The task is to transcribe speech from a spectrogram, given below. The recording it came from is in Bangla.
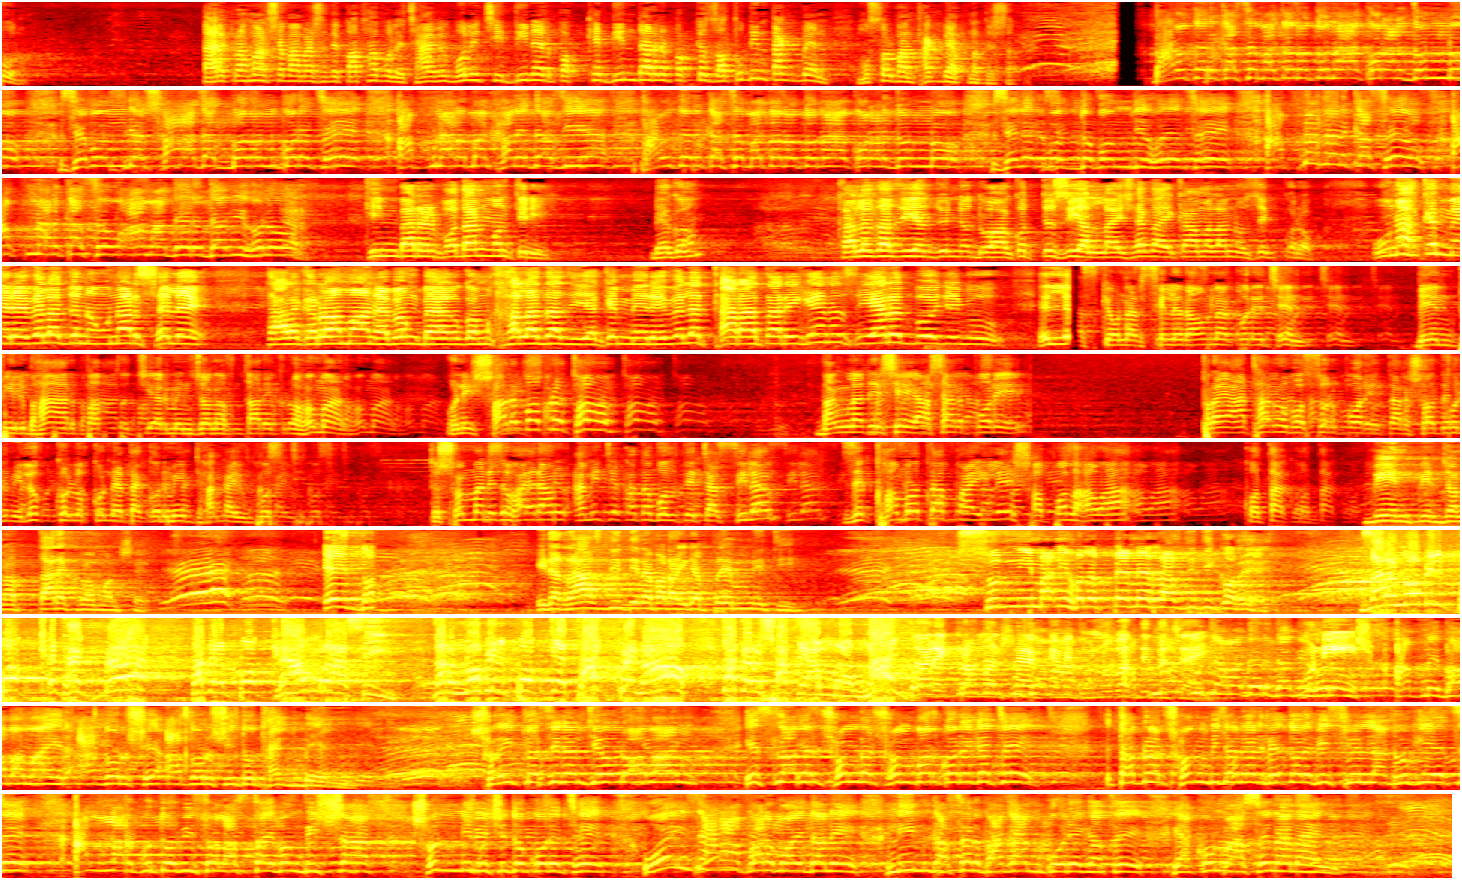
হন তারেক রহমান সাহেব আমার সাথে কথা বলেছে। আমি বলেছি দিনের পক্ষে দিনদারের পক্ষে যতদিন থাকবেন মুসলমান থাকবে আপনাদের সাথে। ভারতের কাছে মাথা নত না করার জন্য জীবন দিয়ে শাহাদাত বরণ করেছে আপনার মা খালেদা জিয়া ভারতের কাছে মাথা নত না করার জন্য জেলের মধ্যে বন্দী হয়েছে। আপনাদের কাছেও আপনার কাছেও আমাদের দাবি হলো। তিনবারের প্রধানমন্ত্রী বেগম খালেদা জিয়ার জন্য দোয়া করতেছি, আল্লাহ সেবাই কামলা নসিব করো উনাকে মেরে ফেলার জন্য উনার ছেলে তারেক রহমান এবং বেগম খালেদা জিয়াকে মেরে ফেলে তাড়াতাড়ি কেন সিয়ারত বই যাইব? আজকে ওনার ছেলে রওনা করেছেন বিএনপির ভারপ্রাপ্ত চেয়ারম্যান জনাব তারেক রহমান। উনি সর্বপ্রথম বাংলাদেশে আসার পরে, প্রায় আঠারো বছর পরে তার সহকর্মী লক্ষ লক্ষ নেতা কর্মী ঢাকায় উপস্থিত। তো সম্মানিত ভাইরা আমি যে কথা বলতে চাচ্ছিলাম যে ক্ষমতা পাইলে সফল হওয়া কথা কথা বিএনপির জনাব তারেক রহমান এই এটা রাজনীতি না বাড়া এটা প্রেম নীতি। সুন্নি মানি হলে প্রেমের রাজনীতি করে। যারা নবীর পক্ষে থাকবে তাদের পক্ষে আমরা আছি। যারা নবীর পক্ষে থাকবে না তাদের সাথে আমরা নাই। তারেক রহমান সাহেবকে আমি ধন্যবাদ দিতে চাই। প্রতি আমাদের দাবি উনি আপনি বাবা মায়ের আদর্শে আদর্শিত থাকবেন। শহীদ প্রেসিডেন্ট জিয়াউর রহমান ইসলামের সঙ্গে সম্পর্ক রেখেছে আপনার সংবিধানের ভেতরে বিসমিল্লাহ ঢুকিয়েছে আল্লাহর পুত বিশাল আস্থা এবং বিশ্বাস সন্নিবেশিত করেছে। ওই জারাফার ময়দানে নিম গাছের বাগান করে গেছে এখনও আছে না নাই?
